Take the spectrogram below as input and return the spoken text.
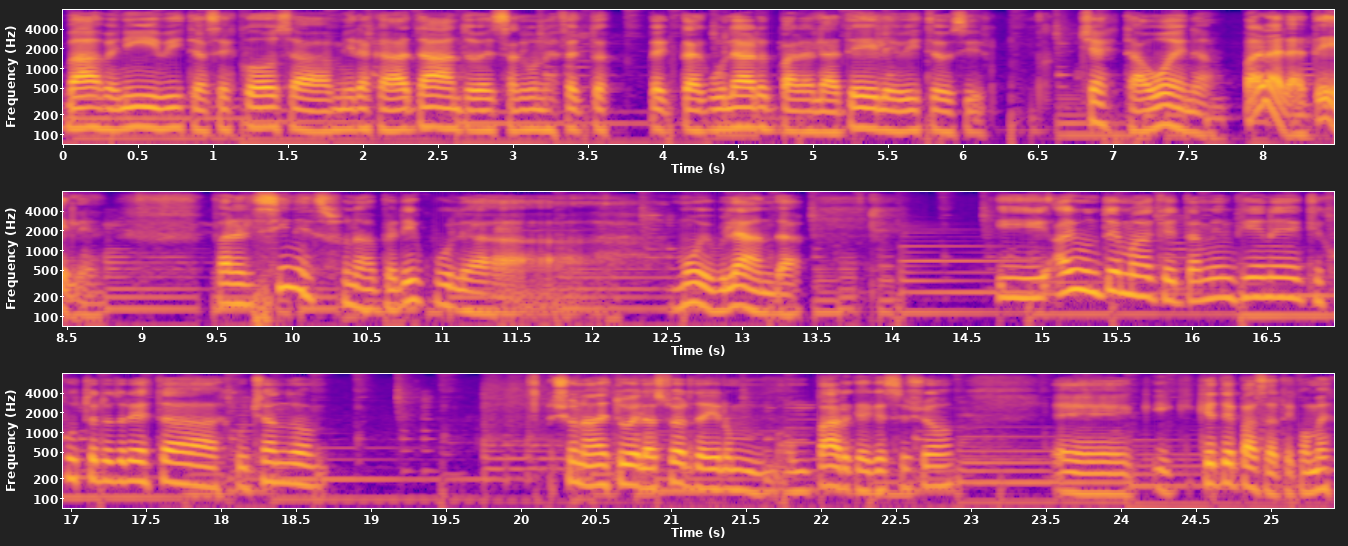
Vas, venís, viste, haces cosas, miras cada tanto, ves algún efecto espectacular para la tele, viste, decís, che, está buena. Para la tele. Para el cine es una película muy blanda. Y hay un tema que también tiene, que justo el otro día estaba escuchando. Yo una vez tuve la suerte de ir a un, parque, qué sé yo. Eh, ¿Y qué te pasa? Te comes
